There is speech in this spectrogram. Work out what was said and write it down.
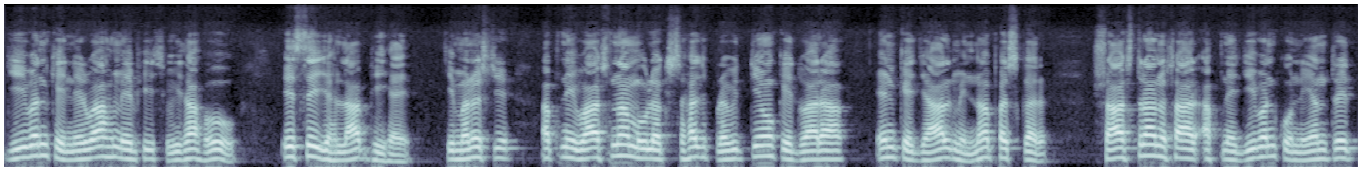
जीवन के निर्वाह में भी सुविधा हो इससे यह लाभ भी है कि मनुष्य अपनी वासना मूलक सहज प्रवृत्तियों के द्वारा इनके जाल में न फंसकर शास्त्रानुसार अपने जीवन को नियंत्रित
